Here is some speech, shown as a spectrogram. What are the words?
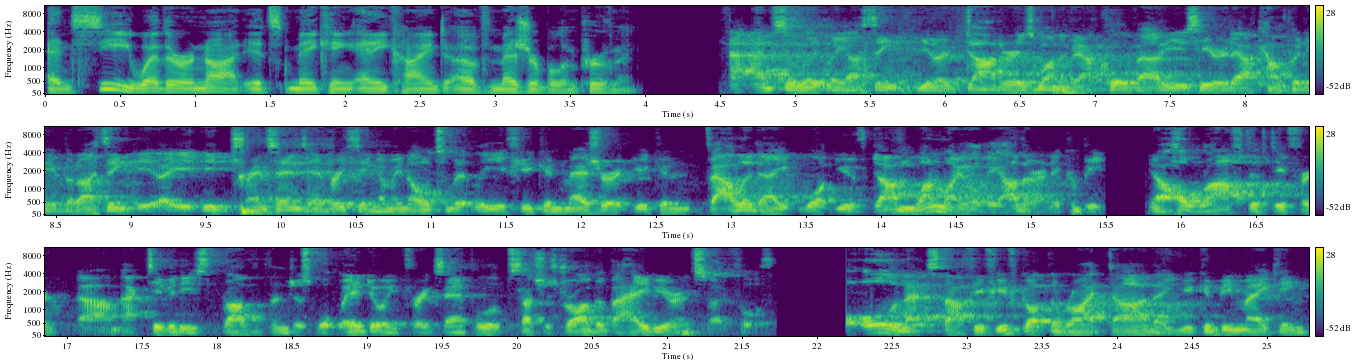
and see whether or not it's making any kind of measurable improvement. Absolutely. I think, you know, data is one of our core values here at our company, but I think it, it, transcends everything. I mean, ultimately, if you can measure it, you can validate what you've done one way or the other. And it could be, you know, a whole raft of different um, activities rather than just what we're doing, for example, such as driver behavior and so forth. All of that stuff, if you've got the right data, you can be making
